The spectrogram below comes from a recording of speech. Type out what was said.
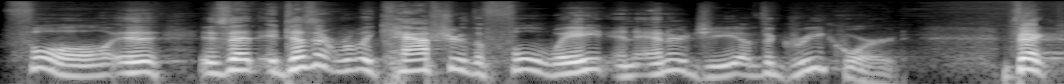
full, is, that it doesn't really capture the full weight and energy of the Greek word. In fact,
